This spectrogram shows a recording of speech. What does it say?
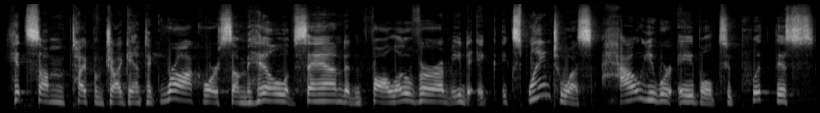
hit some type of gigantic rock or some hill of sand and fall over? I mean, explain to us how you were able to put this,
